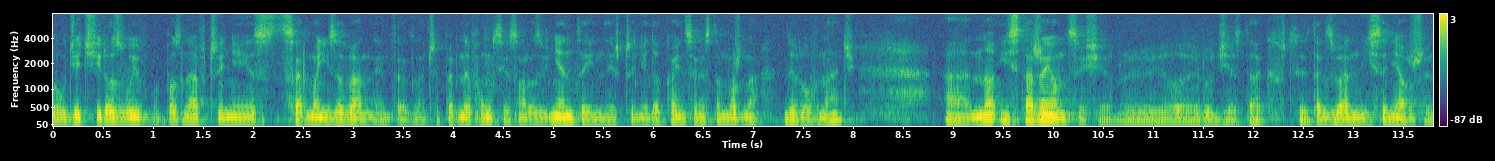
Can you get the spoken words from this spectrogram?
bo u dzieci rozwój poznawczy nie jest zharmonizowany. To znaczy pewne funkcje są rozwinięte, inne jeszcze nie do końca, więc to można wyrównać. No i starzejący się y, ludzie, tak, tak zwani seniorzy,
